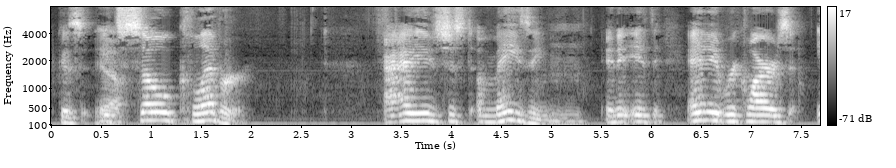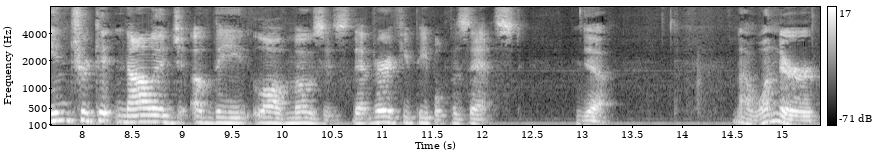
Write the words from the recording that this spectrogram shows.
because Yeah. it's so clever I, it's just amazing, Mhm. and it, it and it requires intricate knowledge of the law of Moses that very few people possessed. Yeah. And I wonder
